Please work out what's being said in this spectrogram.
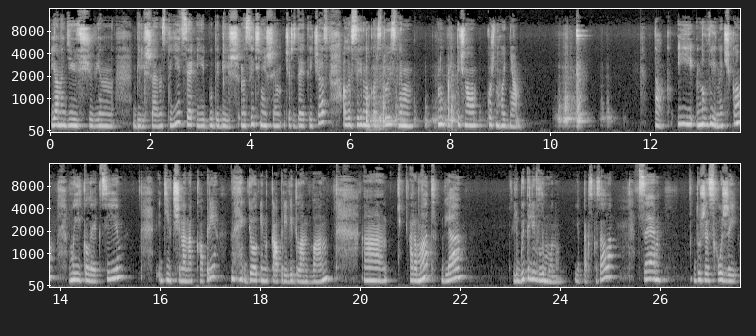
Я надіюсь, що він більше настоїться і буде більш насиченішим через деякий час, але все рівно користуюсь ним ну, практично кожного дня. Так, і новиночка в моїй колекції дівчина на капрі, Girl in Capri від. А, Аромат для любителів лимону, я б так сказала. Це дуже схожий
